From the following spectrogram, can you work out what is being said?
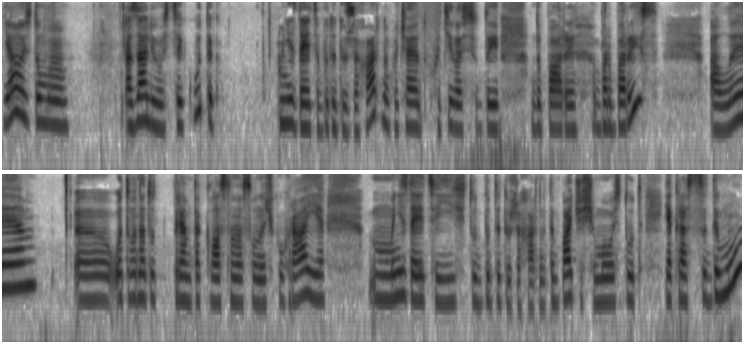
Я ось думаю, азалію ось цей кутик. Мені здається, буде дуже гарно, хоча я хотіла сюди до пари Барбарис, але е, от вона тут прям так класно на сонечку грає. Мені здається, їй тут буде дуже гарно. Тим паче, що ми ось тут якраз сидимо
